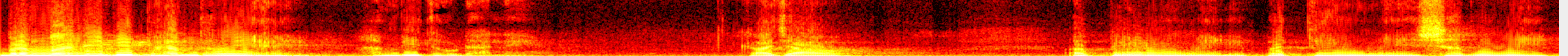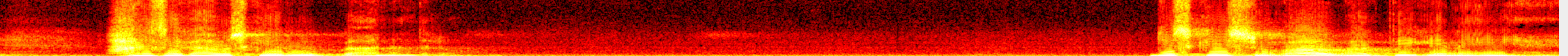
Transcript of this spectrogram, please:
ब्रह्मा ने भी भ्रम धोए हैं, हम भी धो डाले कहा, जाओ, अब पेड़ों में, पत्तियों में, सब में, हर जगह उसके रूप का आनंद लो। जिसके स्वभाव भक्ति के नहीं है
